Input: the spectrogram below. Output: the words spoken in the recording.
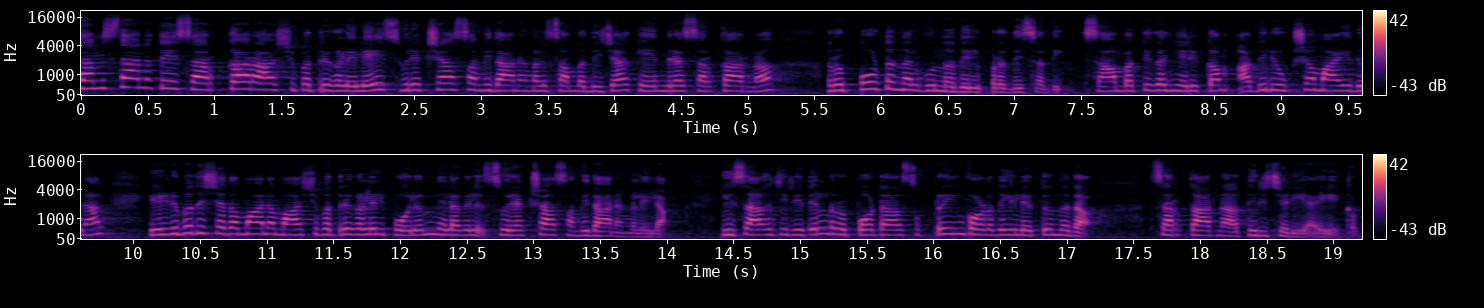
സംസ്ഥാനത്തെ സർക്കാർ ആശുപത്രികളിലെ സുരക്ഷാ സംവിധാനങ്ങൾ സംബന്ധിച്ച കേന്ദ്ര സർക്കാരിന് റിപ്പോർട്ട് നൽകുന്നതിൽ പ്രതിസന്ധി. സാമ്പത്തിക ഞെരുക്കം അതിരൂക്ഷമായതിനാൽ എഴുപത് ശതമാനം ആശുപത്രികളിൽ പോലും നിലവിൽ സുരക്ഷാ സംവിധാനങ്ങളില്ല. ഈ സാഹചര്യത്തിൽ റിപ്പോർട്ട് സുപ്രീം കോടതിയിൽ എത്തുന്നത് സർക്കാരിന് തിരിച്ചടിയായേക്കും.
